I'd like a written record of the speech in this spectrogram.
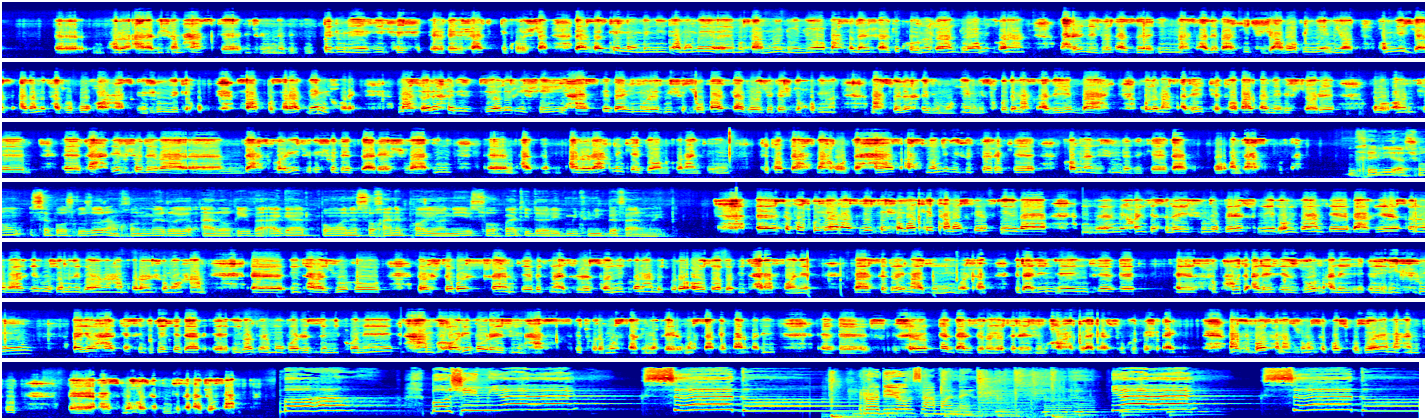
حالا عربیش هم هست که می‌تونیم اینو بدون هیچ غیر شرطی گذاشتن. در اصل که مؤمنین تمام مسلمان دنیا مثلا در این شرایط کرونا دارن دعا می‌کنن برای نجات از این مسئله و هیچ جوابی نمیاد. خب یکی از عدم تطابق ها هست که نشون میده که خب سب و سرت نمی‌خوره. مسائل خیلی زیاد و ریشه ای هست که در این مورد میشه صحبت کرد راجبش که خب این مسئله خیلی مهم نیست. خود مسئله وحی خود مسئله کتابت و نوشتار قرآن که تحریف شده و دستکاری شده درش و این علا رقمی که ادعا می‌کنن که این کتاب دست نخورده هست اسنادی وجود داره که کاملا نشون داده که در قرآن دست بودن خیلی از شما سپاسگزارم خانم رویا عراقی و اگر به عنوان سخن پایانی صحبتی دارید می‌تونید بفرمایید. سپاسگزارم از لطف شما که تماس گرفتین و می‌خواین که صدای ایشون رو برسونید. امیدوارم که بقیه رسانه و بقیه روزنامه نگاران و همکاران شما هم این توجه رو داشته باشن که بتونن اطلاع رسانی کنن به طور آزاد و بیطرفانه و صدای مظلومین باشن. به دلیل اینکه سکوت علیه ظلم علیه ایشون و یا هر کسی دیگه که در ایران در مبارزه می‌کنه همکاری با رژیم هست به طور مستقیم یا غیر مستقیم. بنابراین شراکت در جنایات رژیم خواهد بود اگر سکوت بشه. من باز هم از شما سپاسگزارم و همینطور از مخاطبین که توجه فرمودن. با هم باشیم یک صدا. رادیو زمانه. یک صدا.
